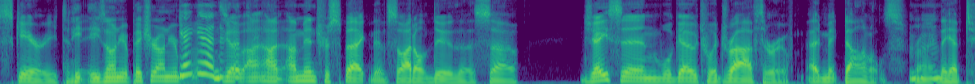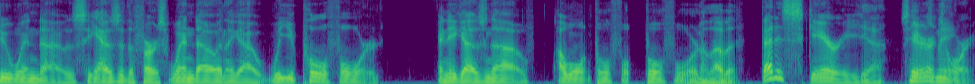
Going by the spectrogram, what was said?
scary to He, me he's on your picture on your. Yeah, yeah, You know, I, I, i'm introspective so i don't do this so jason will go to a drive-through at mcdonald's right Mhm. they have two windows he Yeah. goes to the first window and they go will you pull forward and he goes no i won't pull fo- pull forward I love it. that is scary Yeah, scares me. territory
